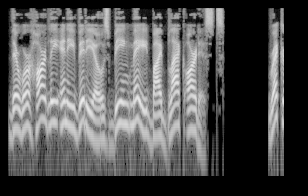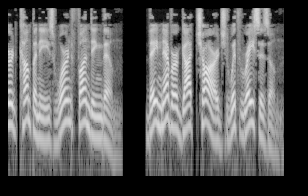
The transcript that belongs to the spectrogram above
there were hardly any videos being made by black artists. Record companies weren't funding them. They never got charged with racism.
